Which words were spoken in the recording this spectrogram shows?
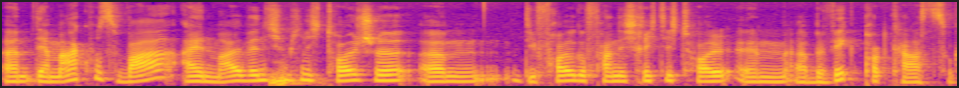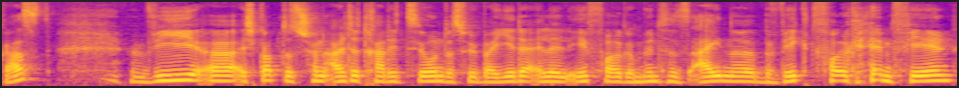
Ähm, der Markus war einmal, wenn ich mich nicht täusche, ähm, die Folge fand ich richtig toll im äh, Bewegt-Podcast zu Gast. Wie, äh, ich glaube, das ist schon alte Tradition, dass wir bei jeder LLE-Folge mindestens eine Bewegt-Folge Folge empfehlen.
